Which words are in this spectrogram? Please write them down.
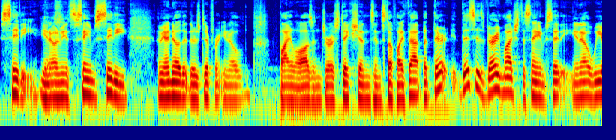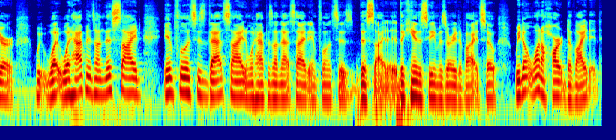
city. You know what I mean? It's the same city. I mean, I know that there's different, you know, bylaws and jurisdictions and stuff like that, but there, this is very much the same city. You know, we are we, what what happens on this side influences that side, and what happens on that side influences this side. The Kansas City Missouri divide. So we don't want a heart divided.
